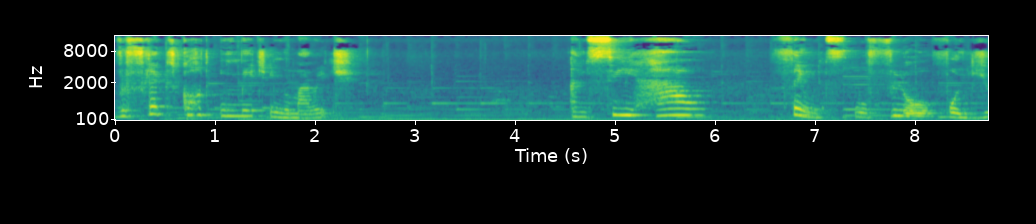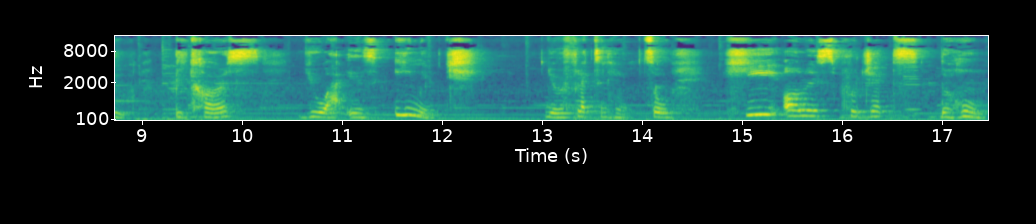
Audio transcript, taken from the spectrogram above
Reflect God's image in your marriage. And see how things will flow for you because you are His image. You're reflecting Him. So He always projects the home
